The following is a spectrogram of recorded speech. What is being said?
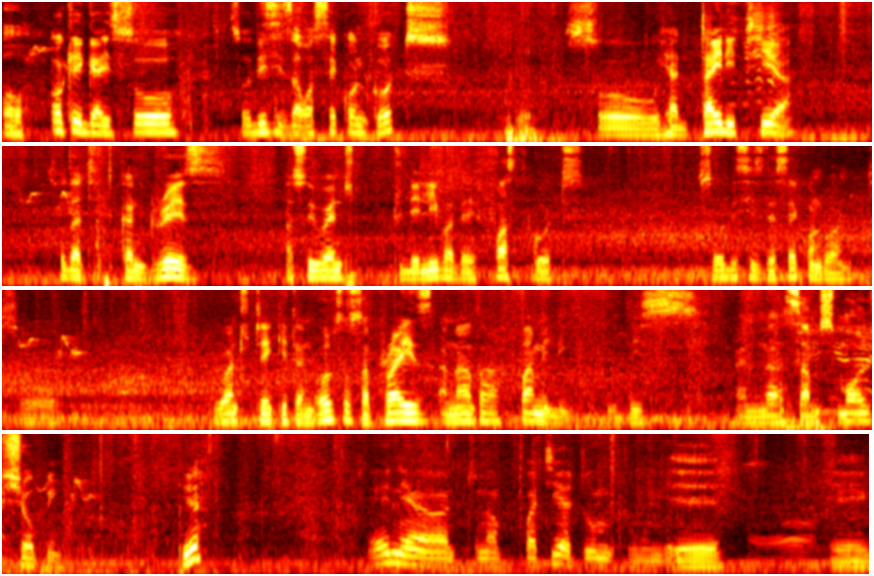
Oh okay guys. So so this is our second goat so we had tied it here so that it can graze as we went to deliver the first goat. So this is the second one. So we want to take it and also surprise another family with this and uh, some small shopping. Yeah. Yani uh, tunapatia tu mtu mwingine. Eh, eh,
